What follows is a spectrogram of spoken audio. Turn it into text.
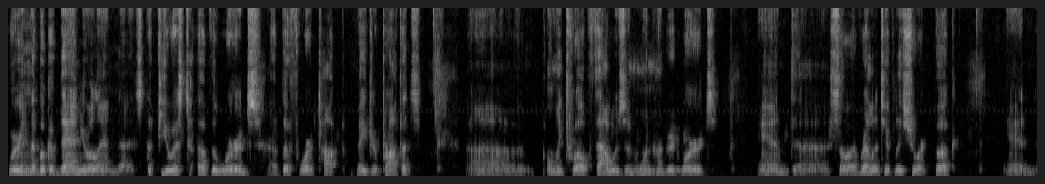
We're in the book of Daniel, and uh, it's the fewest of the words of the four top major prophets, uh, only 12,100 words, and uh, so a relatively short book. And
